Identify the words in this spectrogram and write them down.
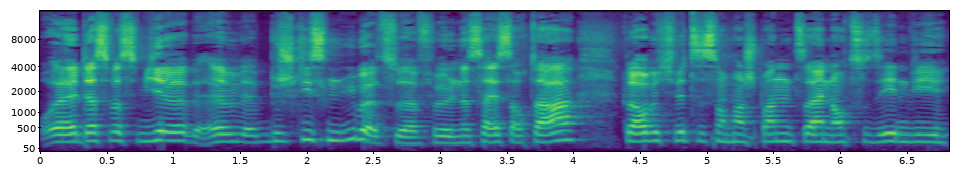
äh, das, was wir äh, beschließen, überzuerfüllen. Das heißt, auch da, glaube ich, wird es nochmal spannend sein, auch zu sehen, wie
